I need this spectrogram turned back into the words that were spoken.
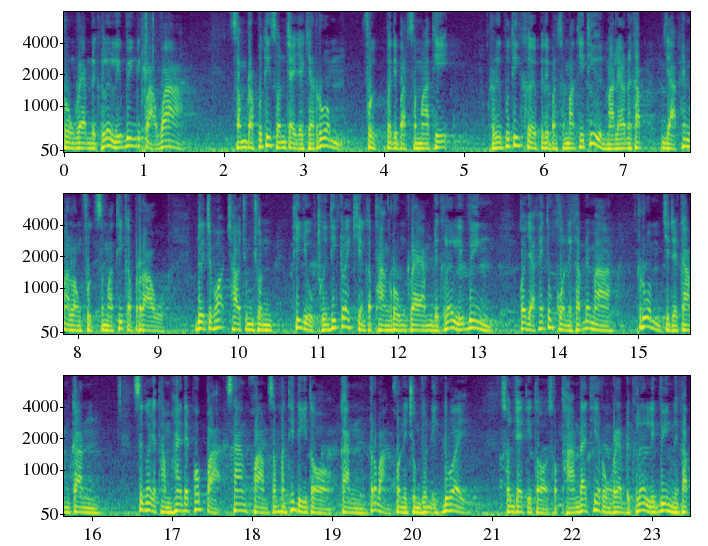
โรงแรม The Color Living ได้กล่าวว่าสำหรับผู้ที่สนใจอยากจะร่วมฝึกปฏิบัติสมาธิ หรือผู้ที่เคยปฏิบัติสมาธิที่อื่นมาแล้วนะครับ อยากให้มาลองฝึกสมาธิกับเรา โดยเฉพาะชาวชุมชนที่อยู่พื้นที่ใกล้เคียงกับทางโรงแรม The Color Living ก็อยากให้ทุกคนนะครับได้มาร่วมกิจกรรมกัน ซึ่งก็จะทำให้ได้พบปะสร้างความสัมพันธ์ที่ดีต่อกันระหว่างคนในชุมชนอีกด้วย สนใจติดต่อสอบถามได้ที่โรงแรม The Color Living นะครับ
